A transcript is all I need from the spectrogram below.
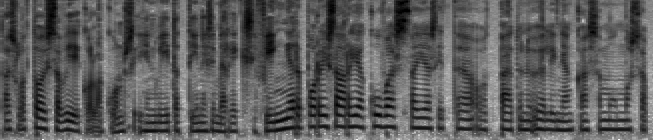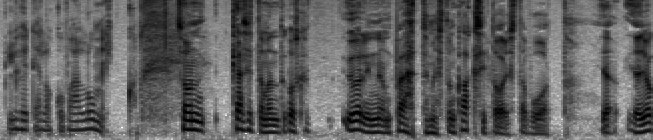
taisi olla toissa viikolla, kun siihen viitattiin esimerkiksi Fingerpori-sarjakuvassa ja sitten olet päätynyt Yölinjan kanssa muun muassa lyhyt elokuvaan Lumikko. Se on käsittämätöntä, koska Yölinjan päättämistä on 12 vuotta. Ja, ja jo,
